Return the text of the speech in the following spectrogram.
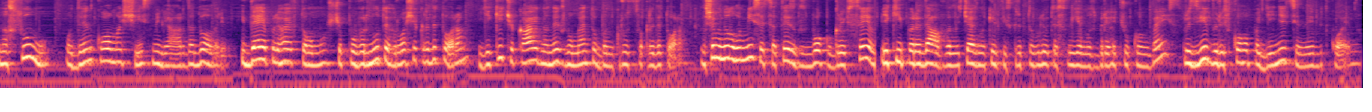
на суму 1,6 мільярда доларів. Ідея полягає в тому, щоб повернути гроші кредиторам, які чекають на них з моменту банкрутства кредитора. Лише минулого місяця тиск з боку GraveSale, який передав величезну кількість криптовалюти своєму зберігачу Coinbase, призвів до різкого падіння ціни біткоїна.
